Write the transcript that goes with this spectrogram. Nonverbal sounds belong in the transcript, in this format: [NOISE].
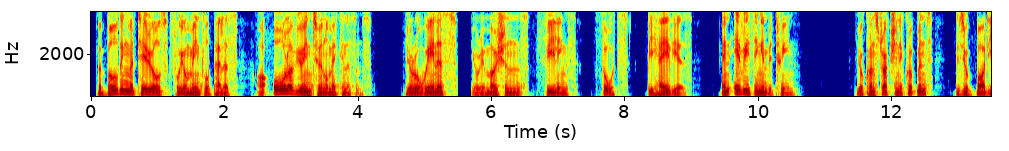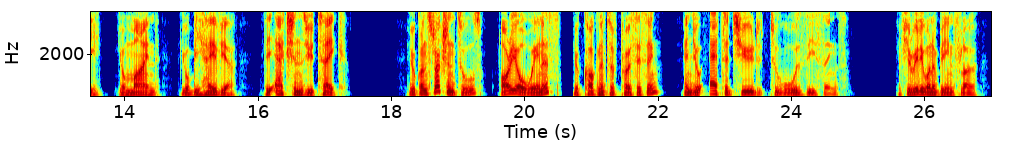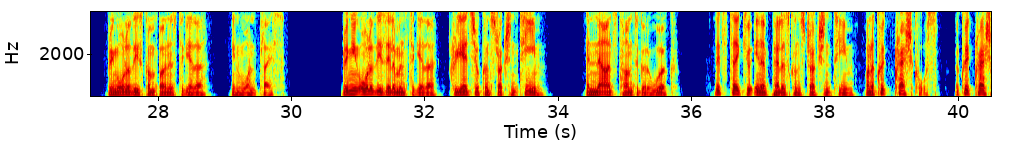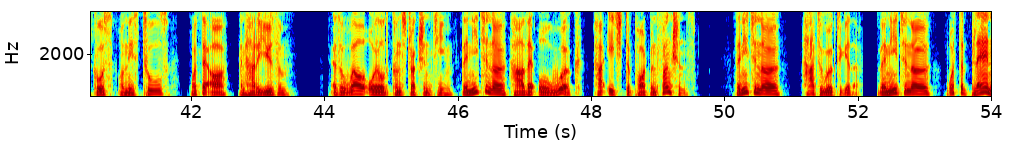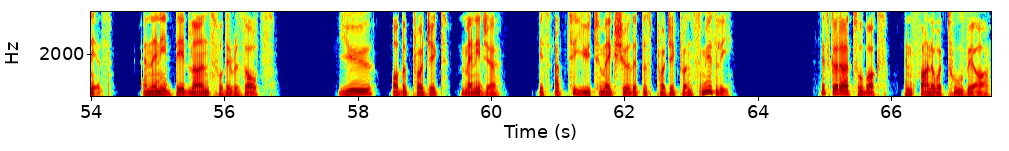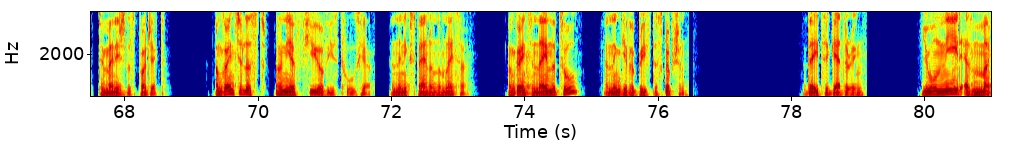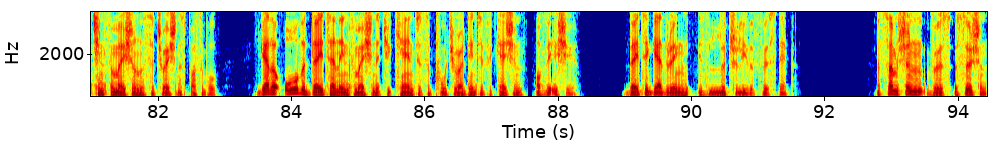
The building materials for your mental palace are all of your internal mechanisms your awareness, your emotions, feelings, thoughts, behaviors, and everything in between. Your construction equipment is your body, your mind, your behavior, the actions you take. Your construction tools are your awareness, your cognitive processing, and your attitude towards these things. If you really want to be in flow, bring all of these components together in one place. Bringing all of these elements together creates your construction team. And now it's time to go to work. Let's take your inner palace construction team on a quick crash course. A quick crash course on these tools, what they are, and how to use them. As a well oiled construction team, they need to know how they all work, how each department functions. They need to know how to work together. They need to know what the plan is, and they need deadlines for their results. You are the project manager. It's up to you to make sure that this project runs smoothly. Let's go to our toolbox and find out what tools there are to manage this project. I'm going to list only a few of these tools here and then expand on them later. I'm going to name the tool and then give a brief description. Data gathering. You will need as much information on the situation as possible. Gather all the data and the information that you can to support your identification of the issue. Data gathering is literally the first step. Assumption versus assertion.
